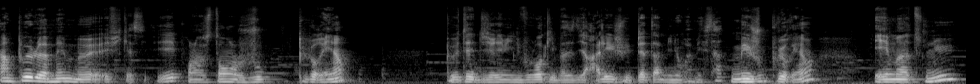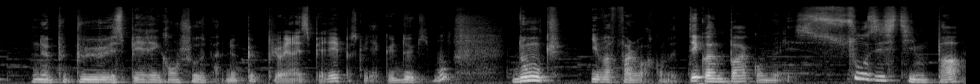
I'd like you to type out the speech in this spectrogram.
un peu la même euh, efficacité. Pour l'instant, on joue plus rien. Peut-être Jérémy Vouloir qui va se dire, allez, je vais peut-être améliorer mes stats, mais joue plus rien. Et maintenu, ne peut plus espérer grand-chose, bah, ne peut plus rien espérer, parce qu'il n'y a que deux qui montent. Donc, il va falloir qu'on ne déconne pas, qu'on ne les sous-estime pas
